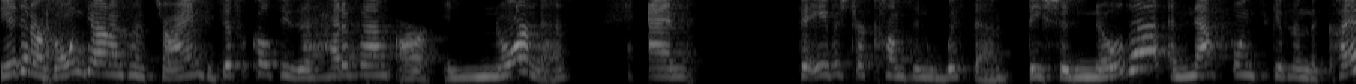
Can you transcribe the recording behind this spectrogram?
The Yidden are going down into Mitzrayim. The difficulties ahead of them are enormous and the Abishter comes in with them. They should know that, and that's going to give them the kayach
